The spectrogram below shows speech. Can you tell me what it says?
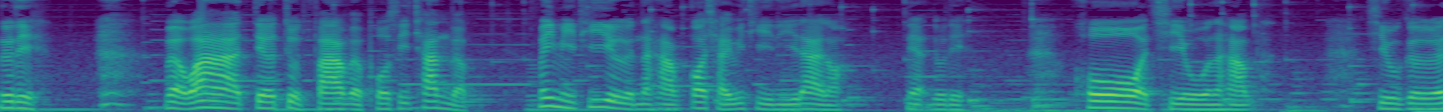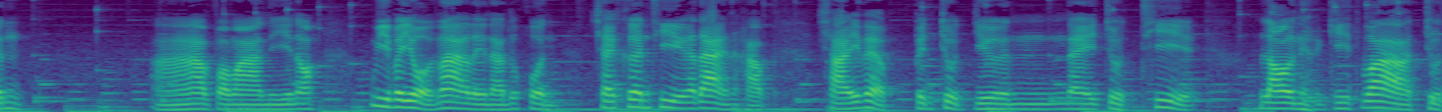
ดูดิ แบบว่าเจอจุดฟาร์มแบบโพซิชันแบบไม่มีที่ยืนนะครับ ก็ใช้วิธีนี้ได้เนาะเนี่ยดูดิ โคตรชิลนะครับ ชิลเกิน อ่าประมาณนี้เนาะมีประโยชน์มากเลยนะทุกคนใช้เคลื่อนที่ก็ได้นะครับ ใช้แบบเป็นจุดยืนในจุดที่ เราเนี่ยคิดว่าจุด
